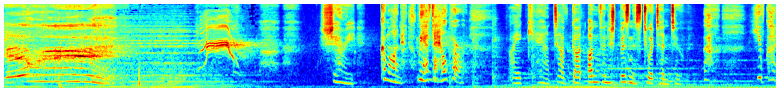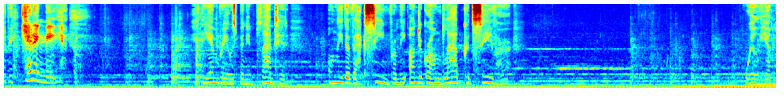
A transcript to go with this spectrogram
Sherry, Come on, we have to help her. I can't. I've got unfinished business to attend to. You've got to be kidding me. If the embryo's been implanted, only the vaccine from the underground lab could save her. William,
